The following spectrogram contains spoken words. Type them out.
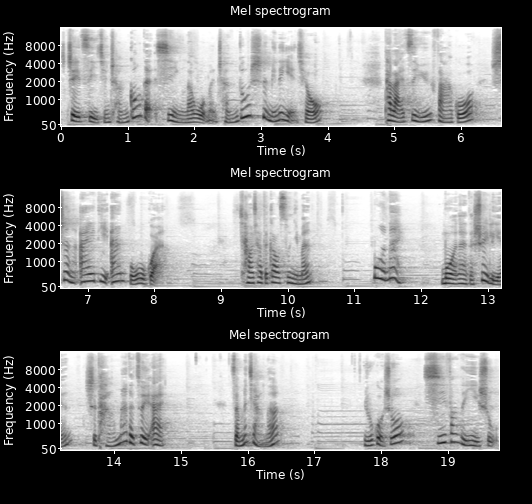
这次已经成功的吸引了我们成都市民的眼球。它来自于法国圣埃蒂安博物馆。悄悄的告诉你们，莫奈，莫奈的睡莲是唐妈的最爱。怎么讲呢？如果说西方的艺术、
